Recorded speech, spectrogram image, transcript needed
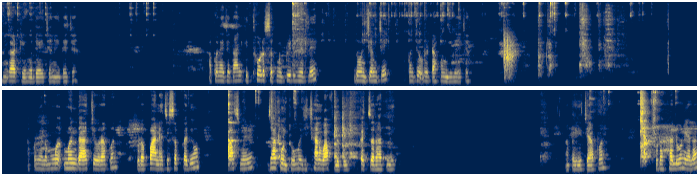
गाठी होऊ द्यायच्या नाही त्याच्या. आपण याच्यात आणखी थोडंसं मी पीठ घेतले दोन चमचे आपण तेवढे टाकून घेऊ याच्यात. आपण याला म मंद आचेवर आपण थोडं पाण्याचा सपका देऊन पाच मिनिट झाकून ठेवू. म्हणजे छान वाफलं ते कच्चं राहत नाही. आता याचे आपण थोडं हलवून याला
